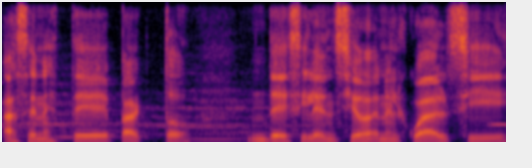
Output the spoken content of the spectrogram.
hacen este pacto de silencio en el cual si,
